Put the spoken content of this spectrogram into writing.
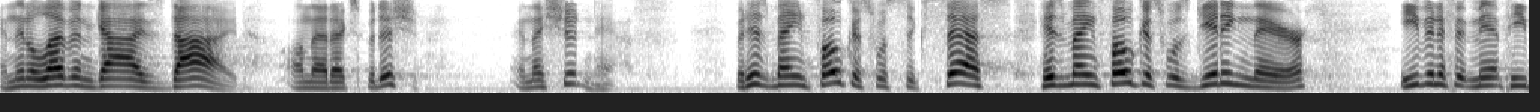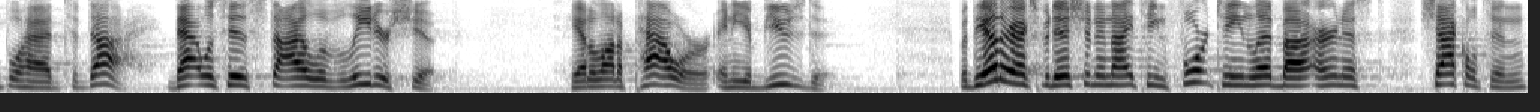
And then 11 guys died on that expedition, and they shouldn't have. But his main focus was success, his main focus was getting there even if it meant people had to die. That was his style of leadership. He had a lot of power and he abused it. But the other expedition in 1914, led by Ernest Shackleton,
